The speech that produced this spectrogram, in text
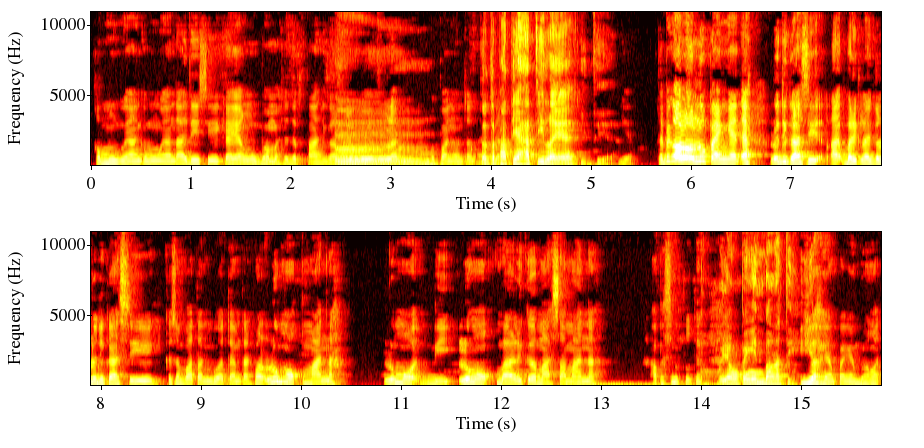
kemungkinan kemungkinan tadi sih kayak ngubah masa depan segala Hmm. gue pengen nonton Tetap hati-hati lah ya gitu ya. Iya. tapi kalau lu pengen eh lu dikasih balik lagi lu dikasih kesempatan buat time travel lu mau ke mana lu mau di lu mau kembali ke masa mana apa sih maksudnya Oh, yang pengen banget ya? iya yang pengen banget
